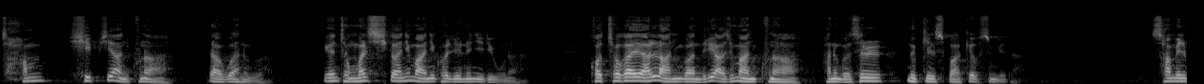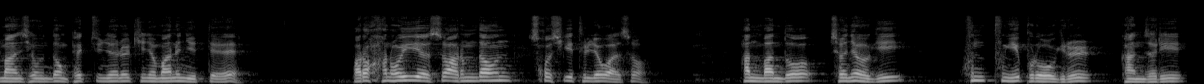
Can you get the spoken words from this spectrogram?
참 쉽지 않구나 라고 하는 것. 이건 정말 시간이 많이 걸리는 일이구나. 거쳐가야 할 난관들이 아주 많구나 하는 것을 느낄 수밖에 없습니다. 3일 만세운동 100주년을 기념하는 이때에 바로 하노이에서 아름다운 소식이 들려와서 한반도 전역이 훈풍이 불어오기를 간절히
